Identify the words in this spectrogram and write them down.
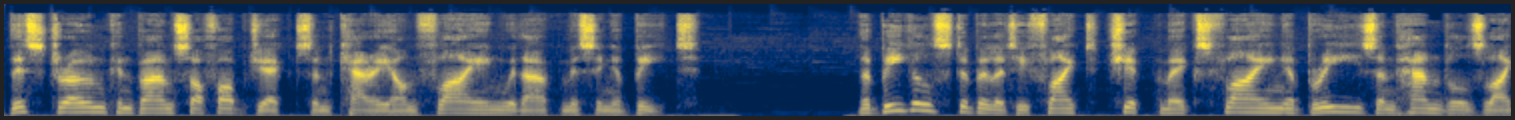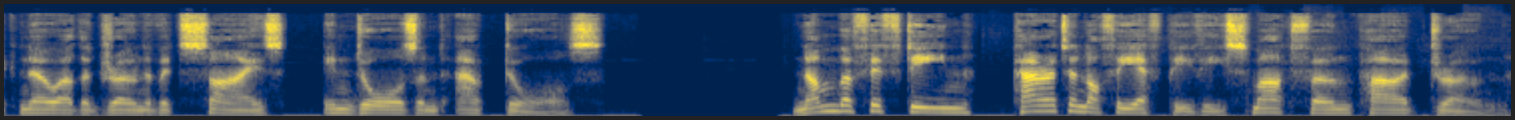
this drone can bounce off objects and carry on flying without missing a beat. The Beagle Stability Flight chip makes flying a breeze and handles like no other drone of its size, indoors and outdoors. Number 15, Parrot FPV Smartphone Powered Drone.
